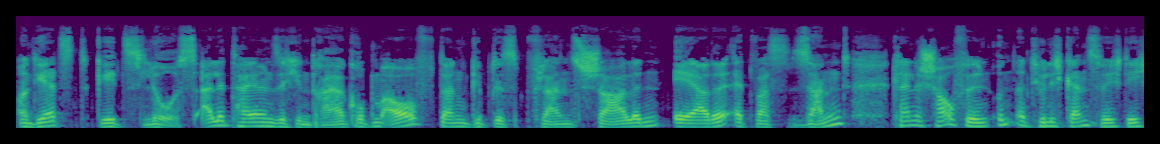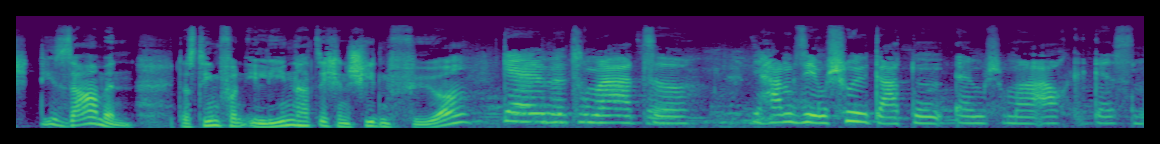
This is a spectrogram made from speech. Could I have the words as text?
Und jetzt geht's los. Alle teilen sich in Dreiergruppen auf, dann gibt es Pflanzschalen, Erde, etwas Sand, kleine Schaufeln und natürlich ganz wichtig, die Samen. Das Team von Elin hat sich entschieden für Gelbe Tomate. Die haben sie im Schulgarten ähm, schon mal auch gegessen.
